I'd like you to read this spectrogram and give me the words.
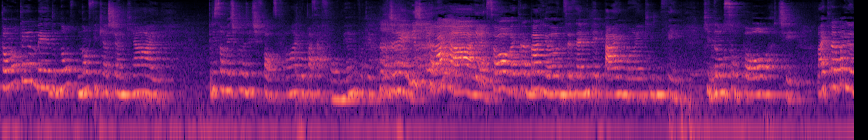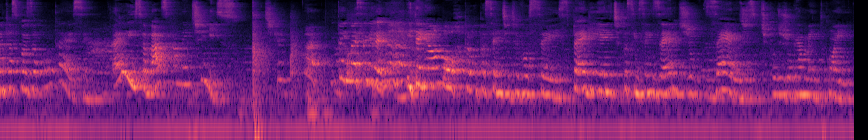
Então não tenha medo, não, não fique achando que, ai, principalmente quando a gente posta, você fala, ai, vou passar fome, ai, não vou ter Gente, trabalha, só vai trabalhando, vocês devem ter pai e mãe que, enfim, que dão suporte. Vai trabalhando que as coisas acontecem. É isso, é basicamente isso. Acho que é, não tem mais segredo. E tenha amor pelo paciente de vocês. Peguem ele, tipo assim, sem zero de, zero de, tipo, de julgamento com ele.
